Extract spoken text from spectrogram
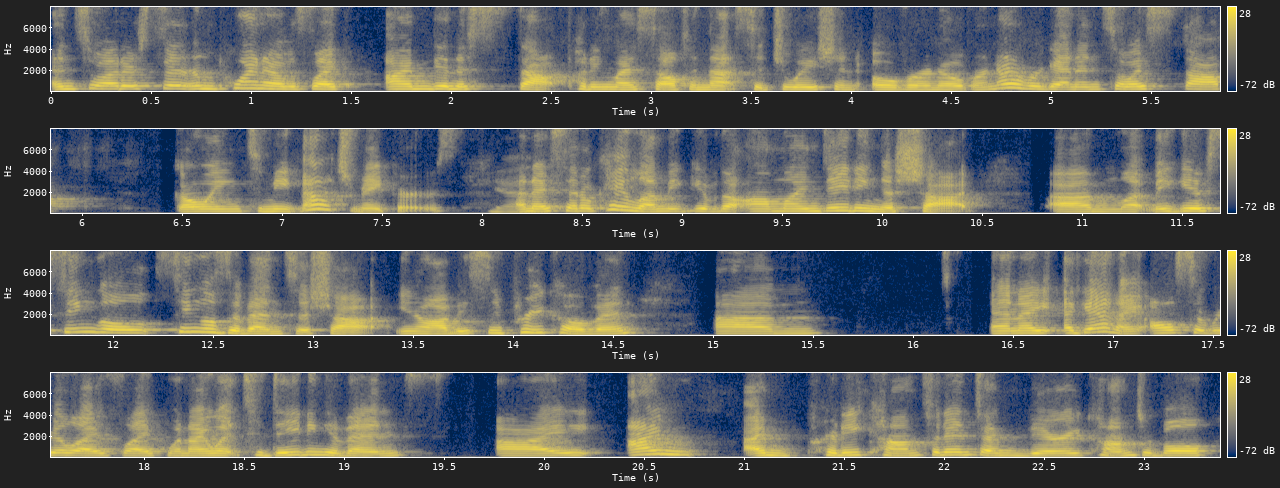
And so at a certain point, I was like, I'm going to stop putting myself in that situation over and over and over again. And so I stopped going to meet matchmakers. Yeah. And I said, okay, let me give the online dating a shot um, let me give single singles events a shot you know obviously pre-covid. Um, and i again i also realized like when i went to dating events i i'm i'm pretty confident i'm very comfortable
